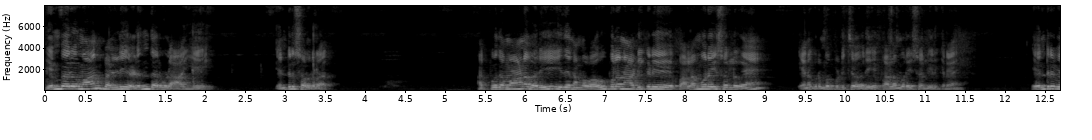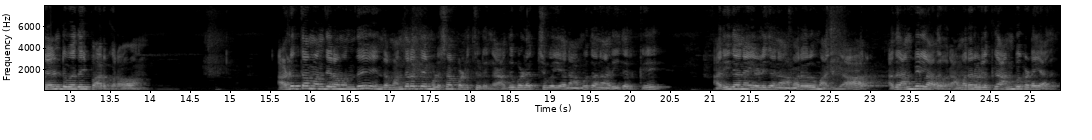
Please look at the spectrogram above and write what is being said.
எம்பெருமான் பள்ளி எழுந்தருளாயே. என்று சொல்றார். அற்புதமான வரி இது. நம்ம வகுப்பில் நான் அடிக்கடி பலமுறை சொல்லுவேன். எனக்கு ரொம்ப பிடிச்ச வரி. பலமுறை சொல்லியிருக்கிறேன். என்று வேண்டுவதை பார்க்கிறோம். அடுத்த மந்திரம் வந்து இந்த மந்திரத்தை முழுசாக படிச்சுடுங்க. அது விளச்சுவையன அமுதன அரிதற்கு அரிதன எளிதன அமரரும் அறியார். அது அன்பில்லாதவர். அமரர்களுக்கு அன்பு கிடையாது.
